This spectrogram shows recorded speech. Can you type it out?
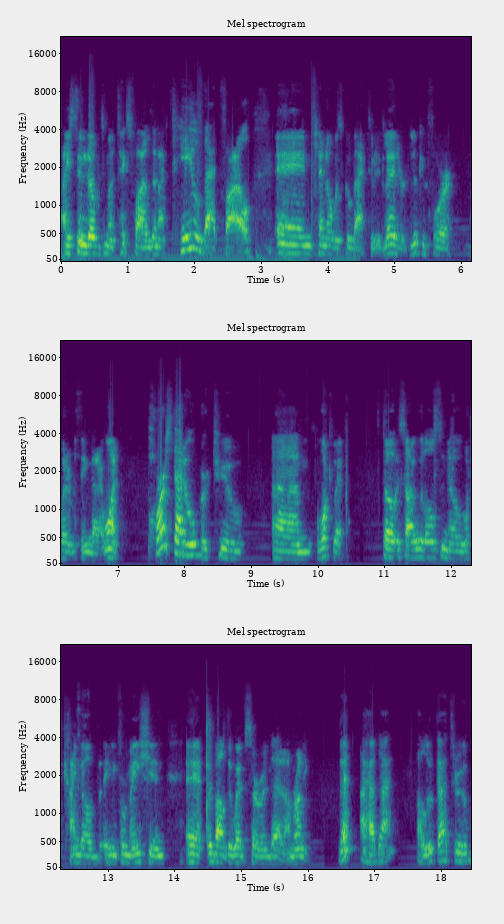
I send it over to my text file, then I tail that file and can always go back to it later, looking for whatever thing that I want. Parse that over to um, WhatWeb. So, so I will also know what kind of information uh, about the web server that I'm running. Then I have that. I'll look that through.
